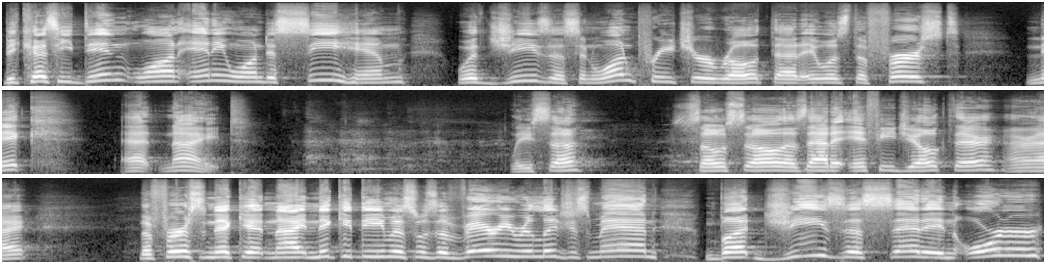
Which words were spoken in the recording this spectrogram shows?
because he didn't want anyone to see him with Jesus. And one preacher wrote that it was the first Nick at night. Lisa? So so? Is that an iffy joke there? All right. The first Nick at night. Nicodemus was a very religious man, but Jesus said in order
